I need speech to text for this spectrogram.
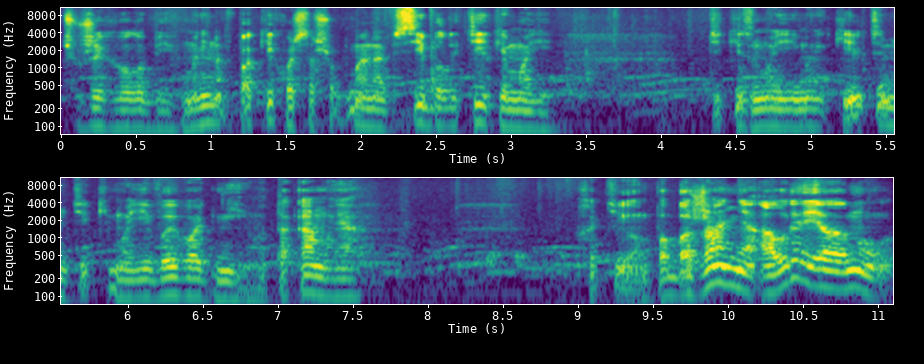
чужих голубів. Мені навпаки хочеться, щоб в мене всі були тільки мої. Тільки з моїми кільцями, тільки мої виводні. От моя хотіла побажання, але я, ну,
